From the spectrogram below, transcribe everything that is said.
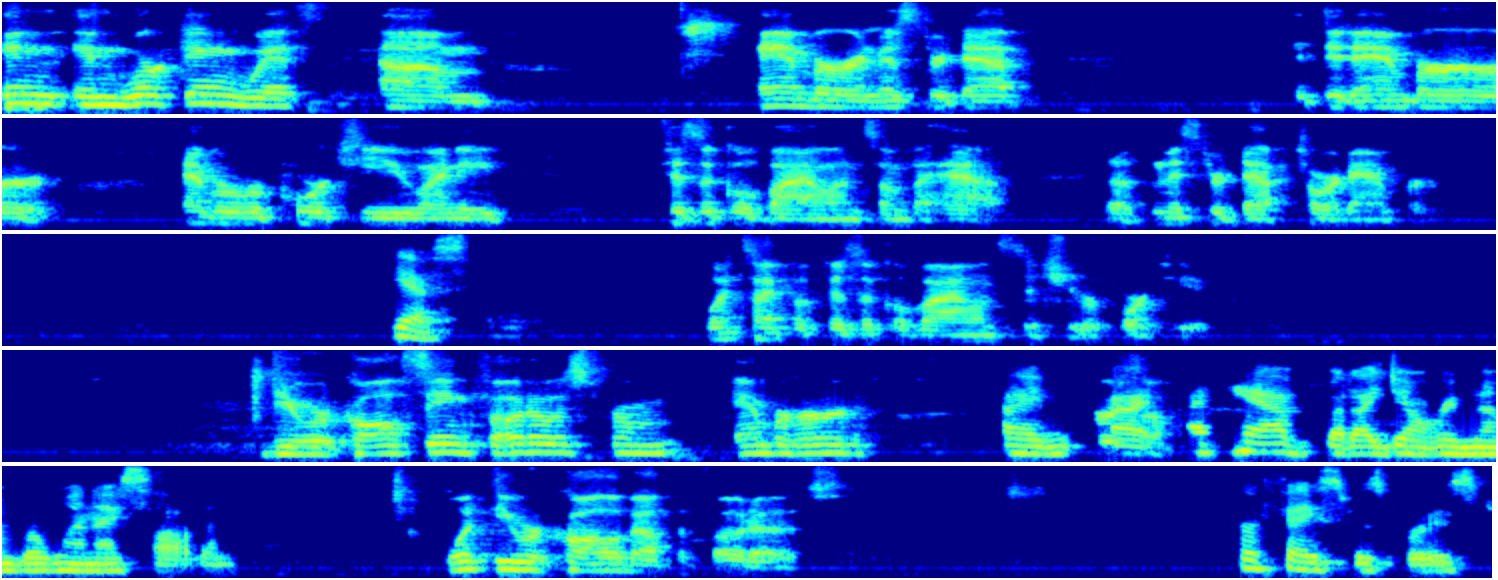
In in working with um, Amber and Mr. Depp, did Amber ever report to you any physical violence on behalf of Mr. Depp toward Amber? Yes. What type of physical violence did she report to you? Do you recall seeing photos from Amber Heard? I, I, I have, but I don't remember when I saw them. What do you recall about the photos? Her face was bruised.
